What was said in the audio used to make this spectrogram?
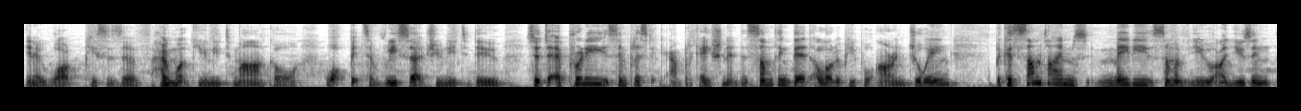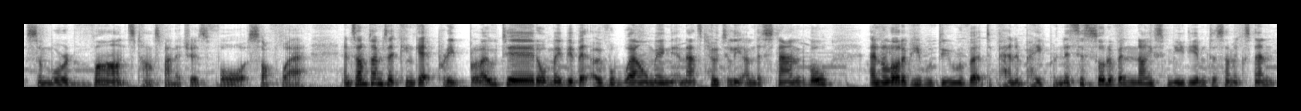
you know, what pieces of homework you need to mark or what bits of research you need to do. So it's a pretty simplistic application. It's something that a lot of people are enjoying because sometimes maybe some of you are using some more advanced task managers for software and sometimes it can get pretty bloated or maybe a bit overwhelming and that's totally understandable and a lot of people do revert to pen and paper, and this is sort of a nice medium to some extent.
